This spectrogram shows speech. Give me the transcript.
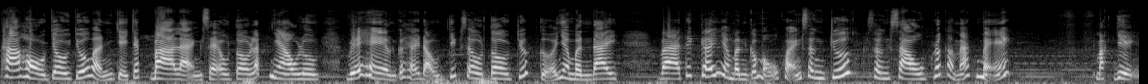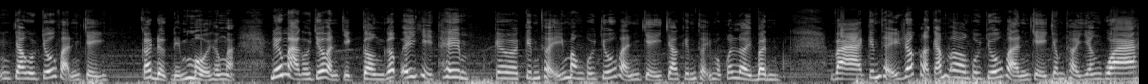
Tha hồ cho chú và anh chị chắc ba làng xe ô tô lách nhau luôn. Vỉa hè mình có thể đậu chiếc xe ô tô trước cửa nhà mình đây. Và thiết kế nhà mình có một khoảng sân trước, sân sau, rất là mát mẻ mặt diện cho cô chú và anh chị có được điểm 10 không ạ? À? Nếu mà cô chú và anh chị cần góp ý gì thêm, Kim Thủy mong cô chú và anh chị cho Kim Thủy một cái lời bình. Và Kim Thủy rất là cảm ơn cô chú và anh chị trong thời gian qua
